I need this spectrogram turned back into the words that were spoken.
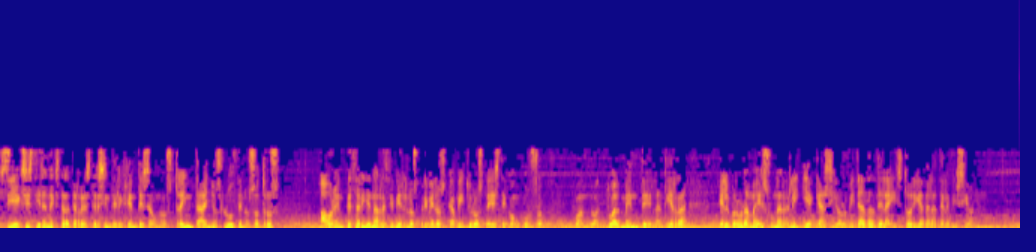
Si existieran extraterrestres inteligentes a unos 30 años luz de nosotros, ahora empezarían a recibir los primeros capítulos de este concurso, cuando actualmente en la Tierra el programa es una reliquia casi olvidada de la historia de la televisión.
